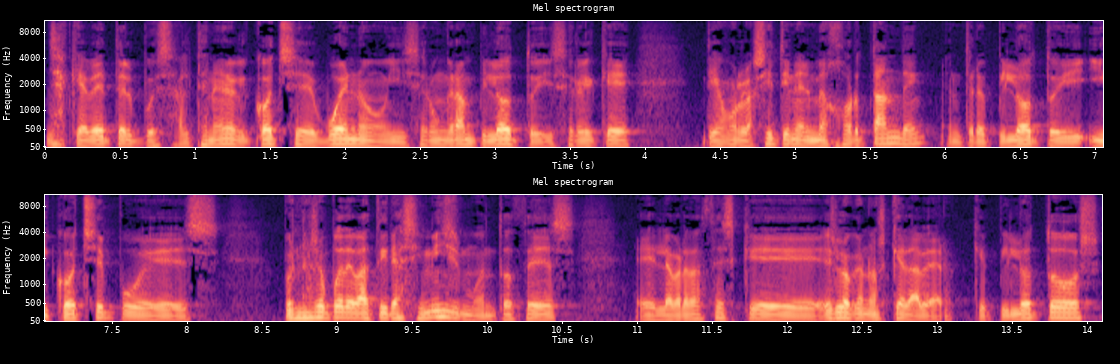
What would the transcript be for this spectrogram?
ya que Vettel, pues al tener el coche bueno y ser un gran piloto y ser el que, digámoslo así, tiene el mejor tándem entre piloto y, coche, pues, pues no se puede batir a sí mismo. Entonces, eh, la verdad es que es lo que nos queda ver, que pilotos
